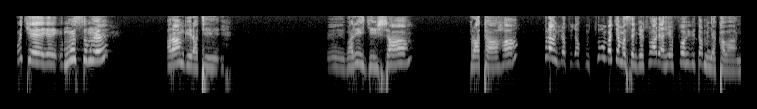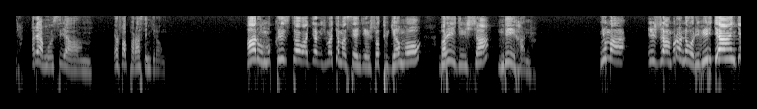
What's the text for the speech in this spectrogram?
bukeye umunsi umwe arambwira ati "Eh, barigisha turataha turangira tujya mu cyumba cy'amasengesho hariya hepfo bita mu nyakabanda hariya munsi ya palace ngira ngo. Hari umukristo wagiraga icyumba cy'amasengesho tujyamo barigisha ndihana. Nyuma ijambo noneho riba iryanjye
